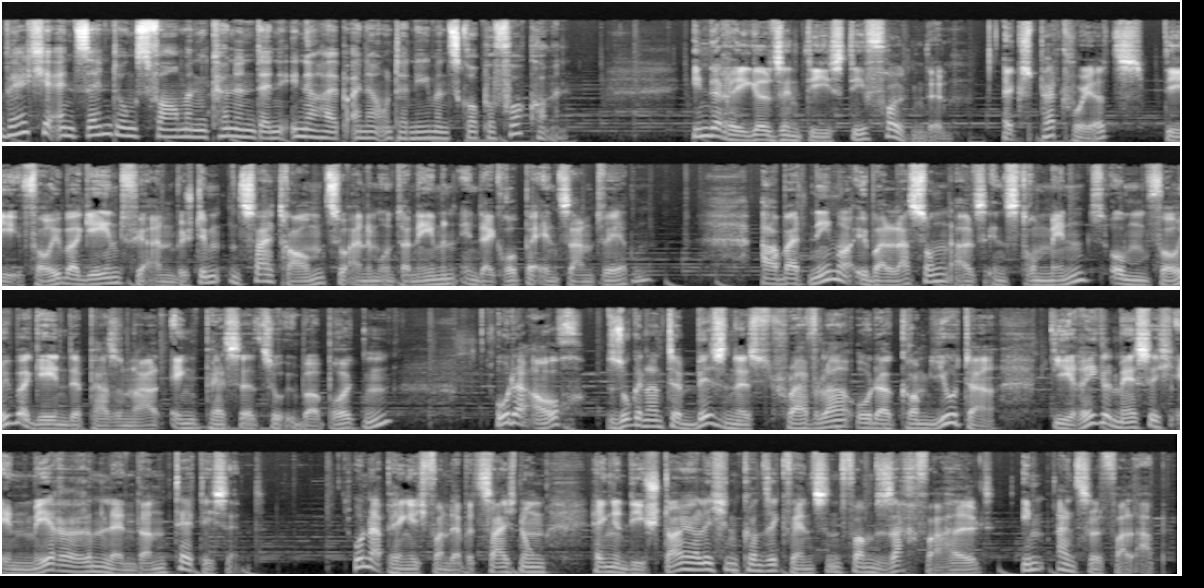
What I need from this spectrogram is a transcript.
Welche Entsendungsformen können denn innerhalb einer Unternehmensgruppe vorkommen? In der Regel sind dies die folgenden. Expatriates, die vorübergehend für einen bestimmten Zeitraum zu einem Unternehmen in der Gruppe entsandt werden, Arbeitnehmerüberlassung als Instrument, um vorübergehende Personalengpässe zu überbrücken, oder auch sogenannte Business Traveler oder Commuter, die regelmäßig in mehreren Ländern tätig sind. Unabhängig von der Bezeichnung hängen die steuerlichen Konsequenzen vom Sachverhalt im Einzelfall ab.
